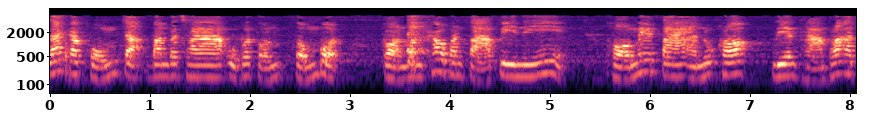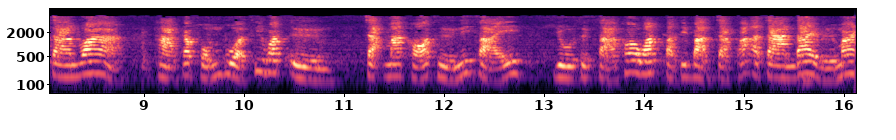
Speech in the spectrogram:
และกระผมจะบรรพชาอุปสมสมบทก่อนวันเข้าพรรษาปีนี้ ขอเมตตาอนุเคราะห์ เรียนถามพระอาจารย์ว่า หากกระผมบวชที่วัดอื่น จะมาขอถือนิสัย อยู่ศึกษาข้อวัดปฏิบัติจากพระอาจารย์ได้หรือไม่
